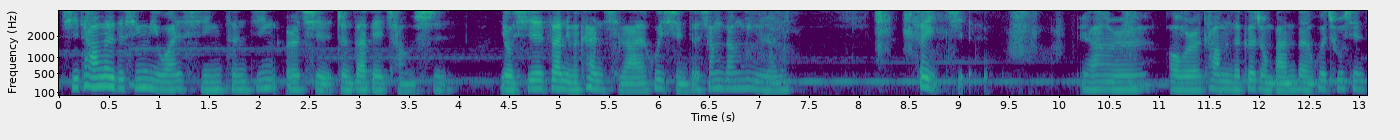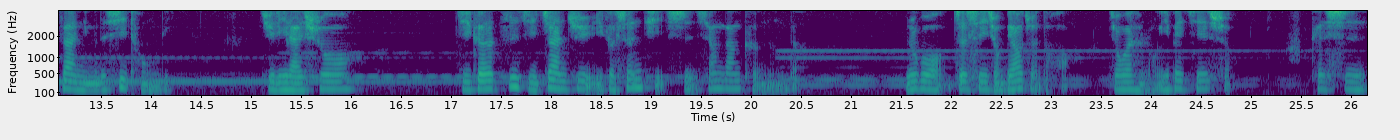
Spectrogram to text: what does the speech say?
其他类的心理完形曾经而且正在被尝试，有些在你们看起来会显得相当令人费解然而，偶尔他们的各种版本会出现在你们的系统里。举例来说，几个自己占据一个身体是相当可能的。如果这是一种标准的话，就会很容易被接受。可是，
